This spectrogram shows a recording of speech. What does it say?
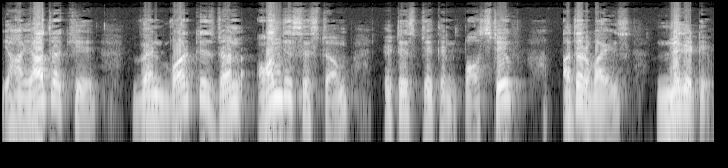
यहाँ याद रखिए when work is done on the system it is taken positive otherwise negative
